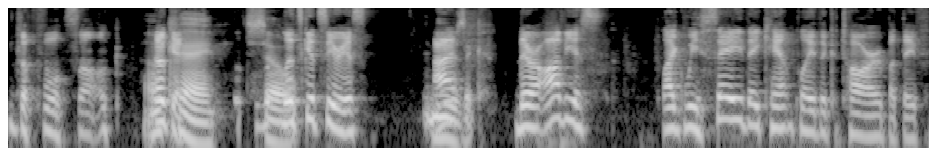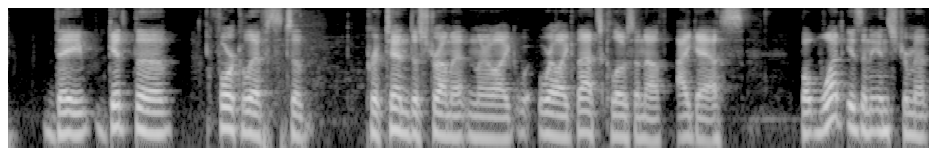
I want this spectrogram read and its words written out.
the full song. Okay, Okay. so Let's get serious. I- music. There are obvious like we say they can't play the guitar, but they've they get the forklifts to pretend to strum it and they're like we're like that's close enough, I guess. But what is an instrument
